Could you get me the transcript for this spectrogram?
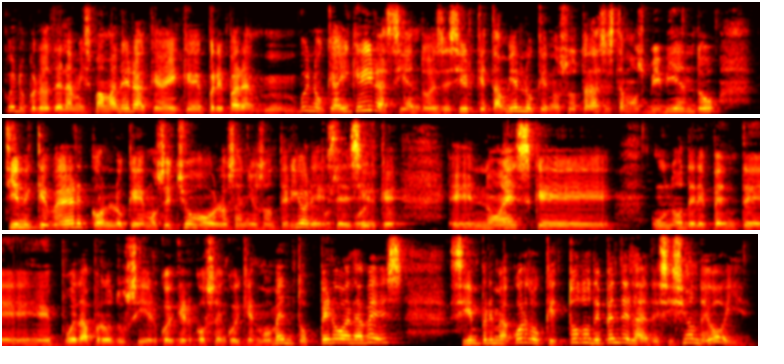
Bueno, pero de la misma manera que hay que preparar, mm, bueno, que hay que ir haciendo, es decir, que también lo que nosotras estamos viviendo tiene que ver con lo que hemos hecho los años anteriores, es decir, que eh, no es que uno de repente eh, pueda producir cualquier cosa en cualquier momento, pero a la vez siempre me acuerdo que todo depende de la decisión de hoy.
